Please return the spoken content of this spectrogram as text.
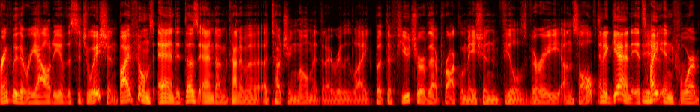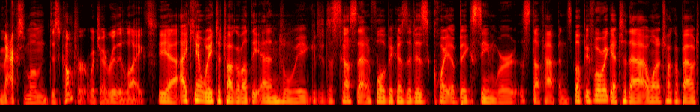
frankly, the reality of the situation. By film's end, it does end on kind of a, a touching moment that I really like, but the future of that proclamation feels very unsolved. And again, it's Yeah. heightened for maximum discomfort, which I really liked. Yeah, I can't wait to talk about the end when we get to discuss that in full because it is quite a big scene where stuff happens. But before we get to that, I want to talk about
